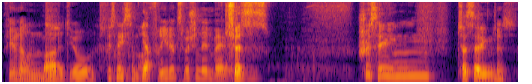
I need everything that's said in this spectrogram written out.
vielen Dank. Und Madet Jod. Bis nächstes Mal. Ja. Friede zwischen den Welten. Tschüss. Tschüssing. Tschüssing. Tschüss.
